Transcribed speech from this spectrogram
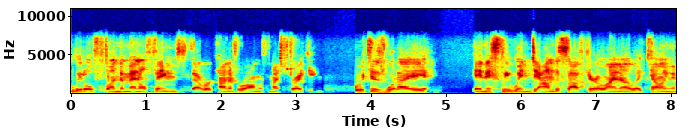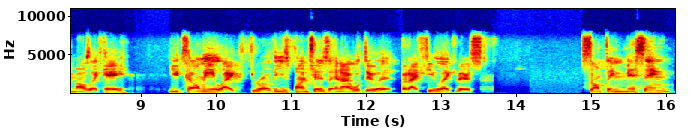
little fundamental things that were kind of wrong with my striking, which is what I initially went down to South Carolina, like telling them. I was like, hey, you tell me, like, throw these punches and I will do it. But I feel like there's something missing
